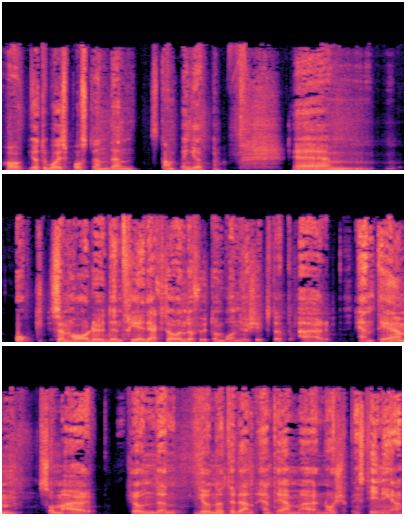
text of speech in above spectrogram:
av Göteborgs-Posten, den Stampengruppen. Ehm, och sen har du den tredje aktören då, förutom Bonnier och Schibsted är NTM som är grunden, grunden till den NTM är Norrköpings Tidningar.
